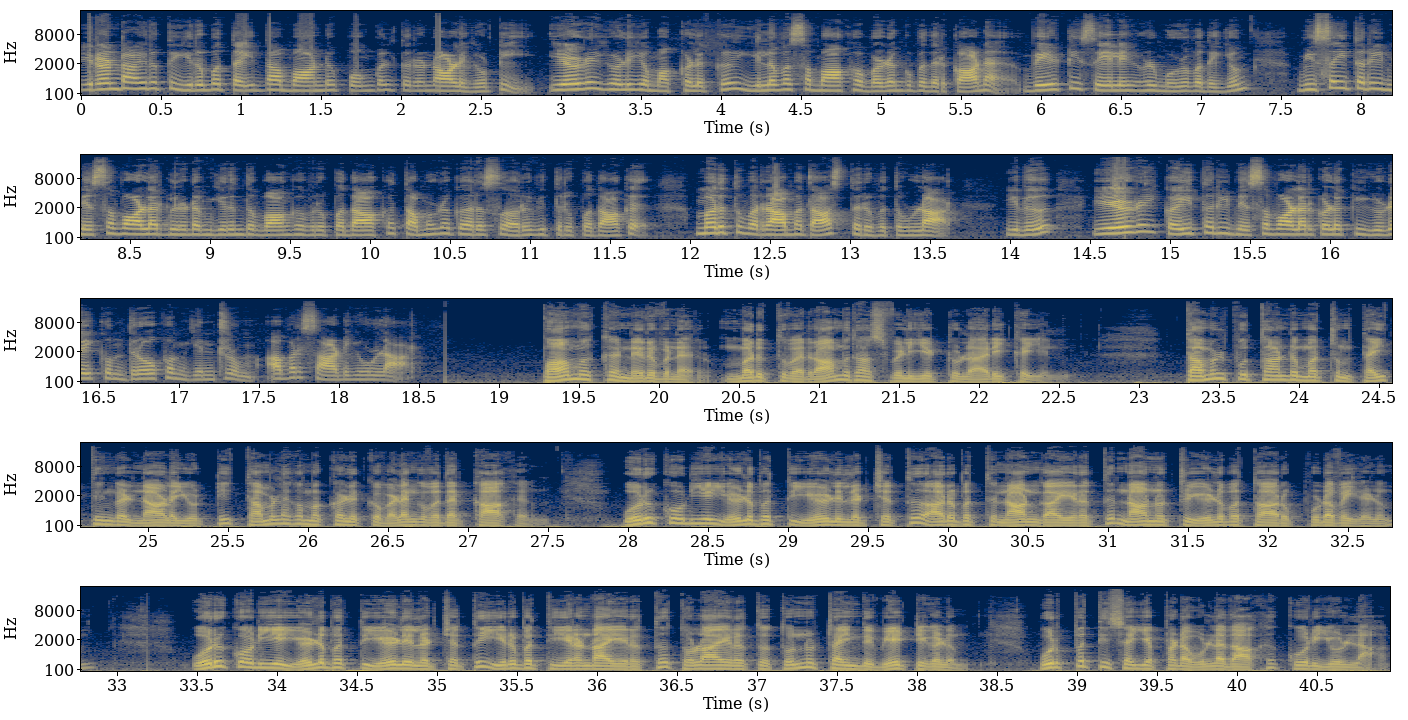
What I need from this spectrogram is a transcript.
இரண்டாயிரத்து இருபத்தைந்தாம் ஆண்டு பொங்கல் திருநாளையொட்டி ஏழை எளிய மக்களுக்கு இலவசமாக வழங்குவதற்கான வேட்டி சேலைகள் முழுவதையும் விசைத்தறி நெசவாளர்களிடம் இருந்து வாங்கவிருப்பதாக தமிழக அரசு அறிவித்திருப்பதாக மருத்துவர் ராமதாஸ் தெரிவித்துள்ளார். இது ஏழை கைத்தறி நெசவாளர்களுக்கு இழைக்கும் துரோகம் என்றும் அவர் சாடியுள்ளார். பாமக நிறுவனர் மருத்துவர் ராமதாஸ் வெளியிட்டுள்ள அறிக்கையில் தமிழ் புத்தாண்டு மற்றும் தைத்திங்கள் நாளையொட்டி தமிழக மக்களுக்கு வழங்குவதற்காக ஒரு கோடியே எழுபத்தி ஏழு லட்சத்து அறுபத்து நான்காயிரத்து நானூற்று எழுபத்தாறு புடவைகளும் ஒரு கோடியே எழுபத்தி ஏழு லட்சத்து இருபத்தி இரண்டாயிரத்து தொள்ளாயிரத்து தொன்னூற்றைந்து வேட்டிகளும் உற்பத்தி செய்யப்பட உள்ளதாக கூறியுள்ளார்.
